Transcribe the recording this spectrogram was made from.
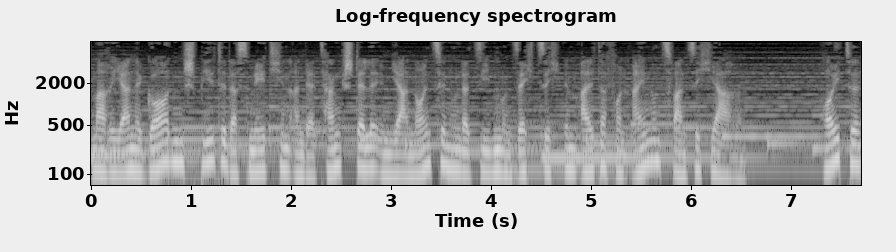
Marianne Gordon spielte das Mädchen an der Tankstelle im Jahr 1967 im Alter von 21 Jahren. Heute,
